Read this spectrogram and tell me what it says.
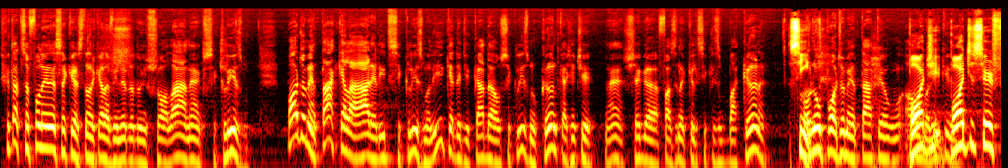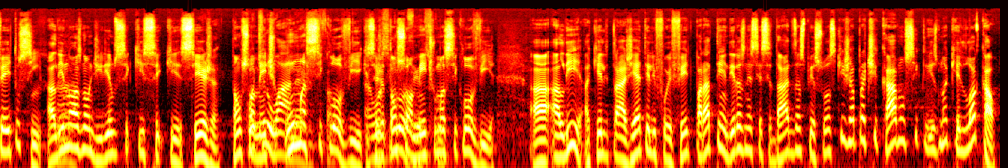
Secretário, você falou aí nessa questão daquela avenida do Enxó lá, né, com ciclismo. Pode aumentar aquela área ali de ciclismo ali, que é dedicada ao ciclismo, no canto, que a gente né, chega fazendo aquele ciclismo bacana? Sim. Ou não pode aumentar? Tem algum, pode, que... pode ser feito sim. Ali ah. nós não diríamos que, que seja tão somente Continuar, uma né? ciclovia, que é seja tão somente desculpa. uma ciclovia. Ali, aquele trajeto ele foi feito para atender as necessidades das pessoas que já praticavam ciclismo naquele local.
